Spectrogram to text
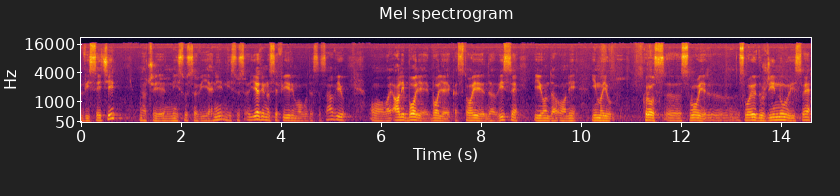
viseći, znači nisu savijeni, nisu, jedino sefiri mogu da se saviju, ovaj, ali bolje, bolje je kad stoji da vise i onda oni imaju kroz uh, svoj, uh, svoju dužinu i sve,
